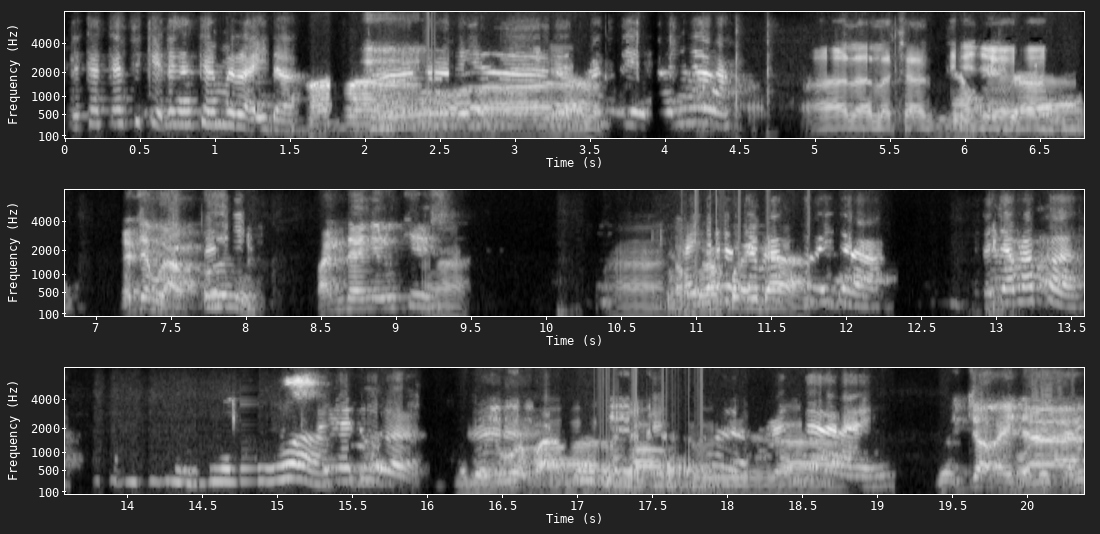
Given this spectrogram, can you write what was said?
Dekatkan sikit dengan kamera Aida. Ya. Terima kasih tanya. Alah alah cantiknya. Dah jam berapa ni? Pandainya lukis. Ha. Ha, Aida berapa Aida? berapa Aida? Dah jam berapa? Dua. Saya dua. Ada dua Ah, bagus. Pandai. Good job Boleh Aida. cari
